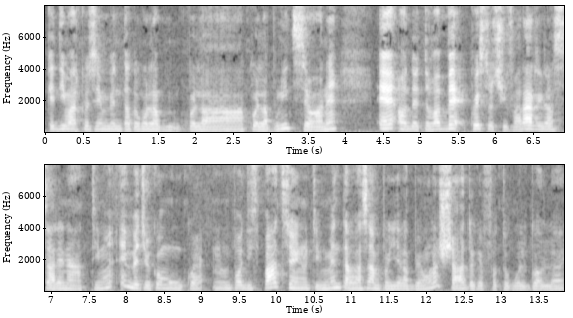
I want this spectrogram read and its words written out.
che Di Marco si è inventato quella, quella, quella punizione e ho detto vabbè, questo ci farà rilassare un attimo. E invece comunque un po' di spazio inutilmente alla Sampo gliel'abbiamo lasciato che ha fatto quel gol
